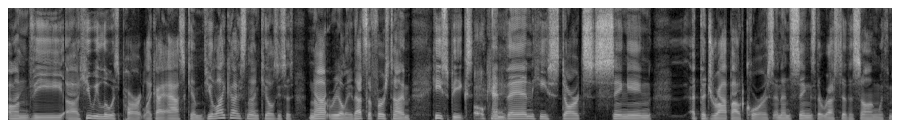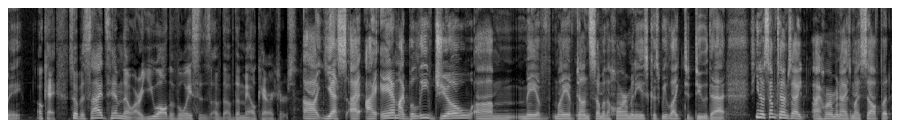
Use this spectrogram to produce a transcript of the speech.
on the uh, Huey Lewis part. Like I ask him, "Do you like Ice Nine Kills?" He says, "Not really." That's the first time he speaks. Okay. And then he starts singing at the dropout chorus, and then sings the rest of the song with me. Okay, so besides him, though, are you all the voices of the, of the male characters? Uh, yes, I, I am. I believe Joe um, may have may have done some of the harmonies because we like to do that. You know, sometimes I, I harmonize myself, but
